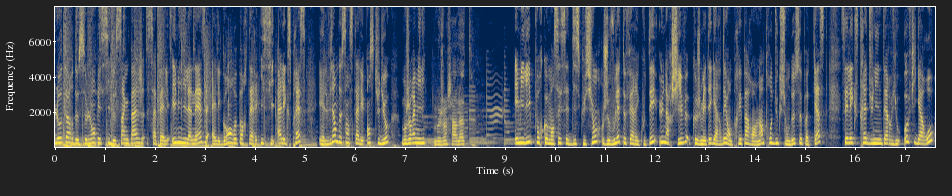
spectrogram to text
L'auteur de ce long récit de 5 pages s'appelle Émilie Lanaise, elle est grand reporter ici à l'Express et elle vient de s'installer en studio. Bonjour Émilie. Bonjour Charlotte. Émilie, pour commencer cette discussion, je voulais te faire écouter une archive que je m'étais gardée en préparant l'introduction de ce podcast. C'est l'extrait d'une interview au Figaro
